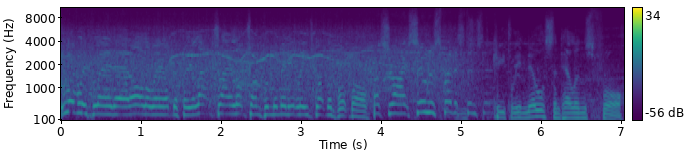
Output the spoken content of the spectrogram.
Lovely play there all the way up the field. That try looks on from the minute Leeds got the football. That's right. Soon as Featherstone... Keighley nil, St Helens four.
